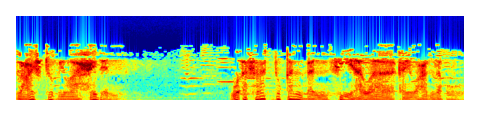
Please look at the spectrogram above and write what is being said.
لعشت بواحد وأفردت قلبا في هواك يعذب.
